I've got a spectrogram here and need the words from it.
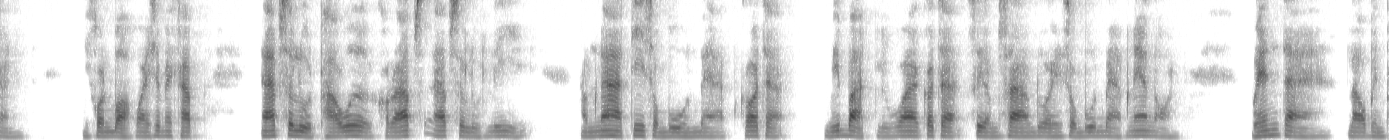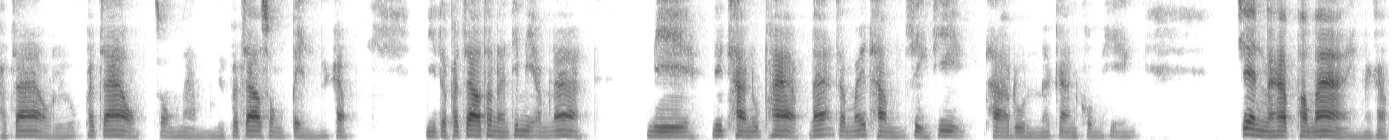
กัน มีคนบอกไว้ใช่ไหมครับ absolute power corrupts absolutely อำนาจที่สมบูรณ์แบบก็จะ วิบัติหรือว่าก็จะเสื่อมทรามโดยสมบูรณ์แบบแน่นอน เว้นแต่เราเป็นพระเจ้าหรือพระเจ้าทรงนำหรือพระเจ้าทรงเป็นนะครับ มีแต่พระเจ้าเท่านั้นที่มีอำนาจ มีนิทานุภาพและจะไม่ทำสิ่งที่ทารุณและการข่มเหงเช่นนะครับพม่าเห็นไหมครับ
